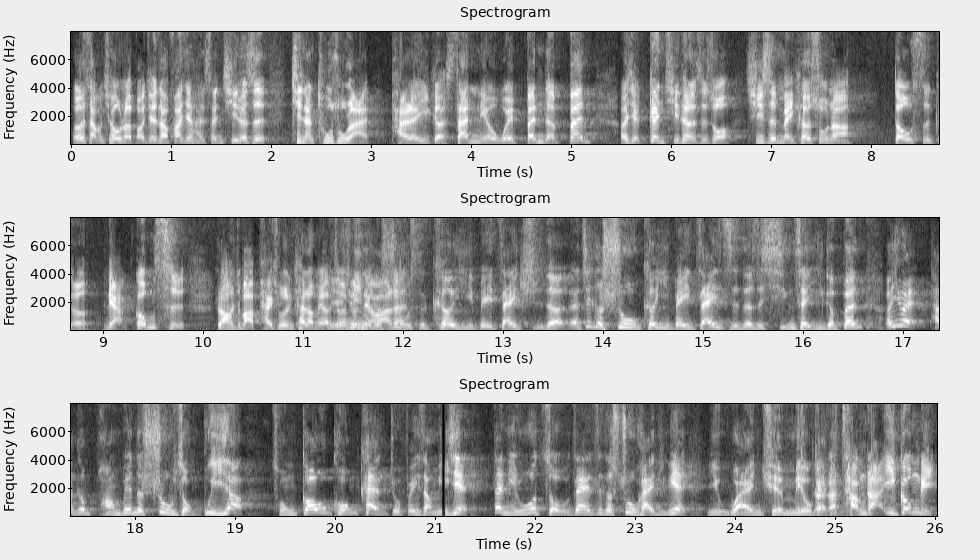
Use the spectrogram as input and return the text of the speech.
鹅掌楸呢，宝杰他发现很神奇的是，竟然凸出来排了一个三牛为奔的奔，而且更奇特的是说，其实每棵树呢。都是隔两公尺，然后就把它排出了。你看到没有？这个树是刻意被栽植的。那这个树刻意被栽植的是形成一个奔，而因为它跟旁边的树种不一样，从高空看就非常明显。但你如果走在这个树海里面，你完全没有感觉。它长达一公里，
